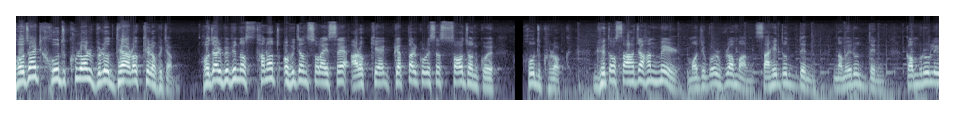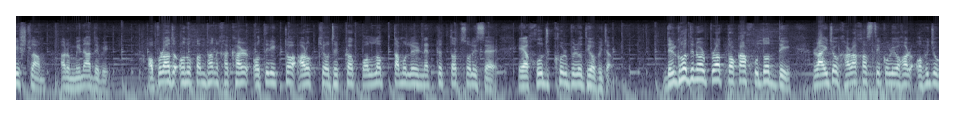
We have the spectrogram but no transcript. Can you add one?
হোজাইত সুদখোৰৰ বিৰুদ্ধে আৰক্ষীৰ অভিযান। হোজাৰ বিভিন্ন স্থানত অভিযান চলাইছে। আৰক্ষীয়ে গ্ৰেপ্তাৰ কৰিছে ছজনকৈ সুদঘোৰক ধৃত শ্বাহজাহান মীৰ মজিবুৰ ৰহমান ছাহিদুদ্দিন নমিৰুদ্দিন কমৰুল ইছলাম আৰু মীনা দেৱী। অপৰাধ অনুসন্ধান শাখাৰ অতিৰিক্ত আৰক্ষী অধীক্ষক পল্লৱ তামুলীৰ নেতৃত্বত চলিছে এয়া সুদখোৰ বিৰোধী অভিযান। দীৰ্ঘদিনৰ পৰা টকা সুদত দি ৰাইজক হাৰাশাস্তি কৰি অহাৰ অভিযোগ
